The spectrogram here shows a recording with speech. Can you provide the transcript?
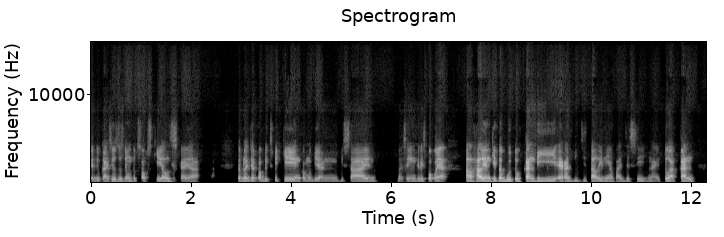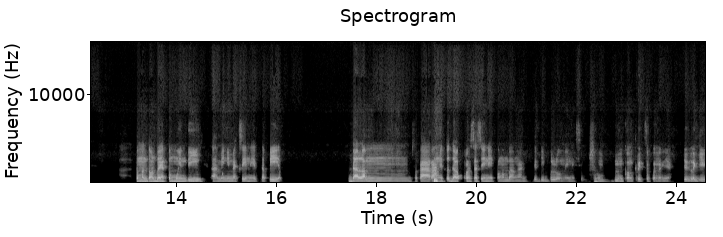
Edukasi khususnya untuk soft skills kayak kita belajar public speaking kemudian desain bahasa Inggris. Pokoknya hal-hal yang kita butuhkan di era digital ini apa aja sih? Nah itu akan teman-teman banyak temuin di uh, Minimax ini. Tapi dalam sekarang itu dalam proses ini pengembangan. Jadi belum ini sih belum belum konkret sepenuhnya. Jadi lagi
